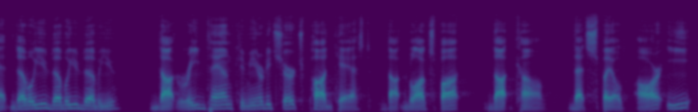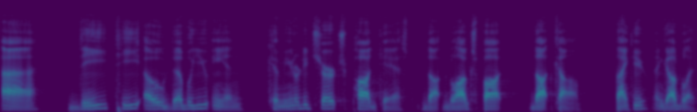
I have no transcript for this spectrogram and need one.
at www.reidtowncommunitychurchpodcast.blogspot.com. That's spelled R E I D T O W N communitychurchpodcast.blogspot.com. Thank you and God bless.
